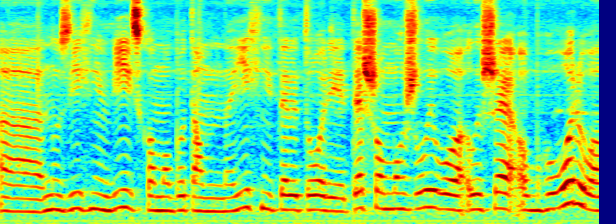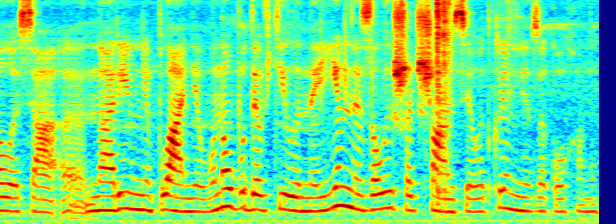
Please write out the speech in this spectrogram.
е, ну, з їхнім військом або там на їхній території. Те, що можливо лише обговорювалося е, на рівні планів, воно буде втілене, їм не залишать шансів. От крім закоханих.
